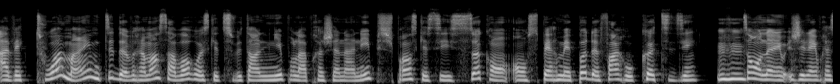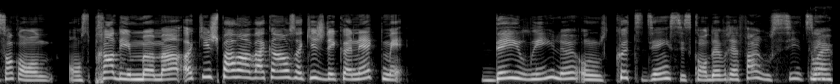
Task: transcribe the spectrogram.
avec toi-même, tu sais, de vraiment savoir où est-ce que tu veux t'enligner pour la prochaine année. Puis je pense que c'est ça qu'on on se permet pas de faire au quotidien. On a- j'ai l'impression qu'on on se prend des moments. OK, je pars en vacances. OK, je déconnecte, mais daily, là, au quotidien, c'est ce qu'on devrait faire aussi, tu sais. Ouais.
